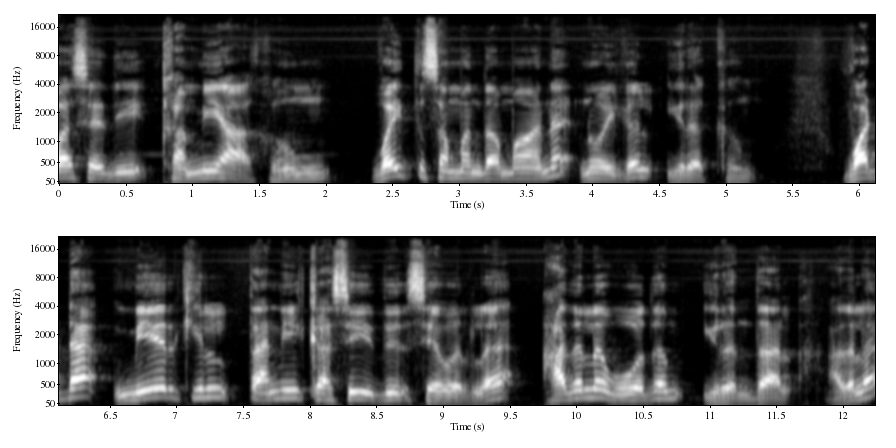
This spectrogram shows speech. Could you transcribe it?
வசதி கம்மியாகும். வயிற்று சம்பந்தமான நோய்கள் இருக்கும் வட மேற்கில் தண்ணி கசிது செவரில் அதில் ஓதம் இருந்தால் அதில்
